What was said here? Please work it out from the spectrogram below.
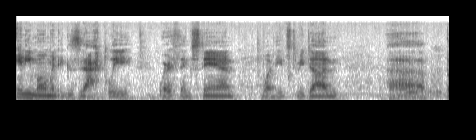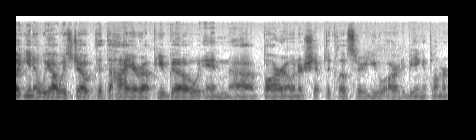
any moment exactly where things stand, what needs to be done. Uh, but you know, we always joke that the higher up you go in uh, bar ownership, the closer you are to being a plumber.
